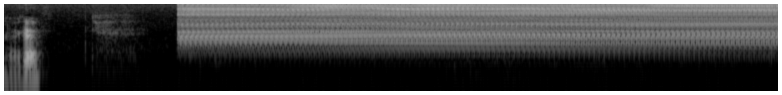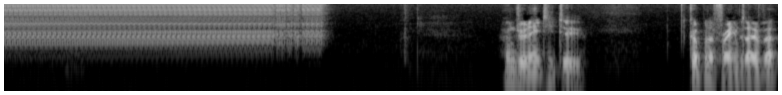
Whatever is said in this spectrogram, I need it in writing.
There we go. Hundred eighty-two. Couple of frames over,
